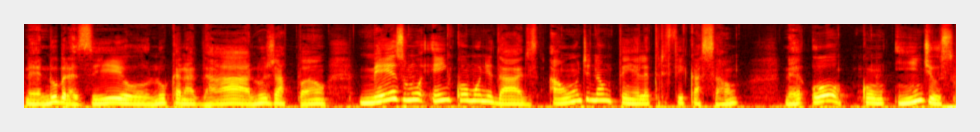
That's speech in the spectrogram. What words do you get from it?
né, no Brasil, no Canadá, no Japão, mesmo em comunidades onde não tem eletrificação, né, ou com índios,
